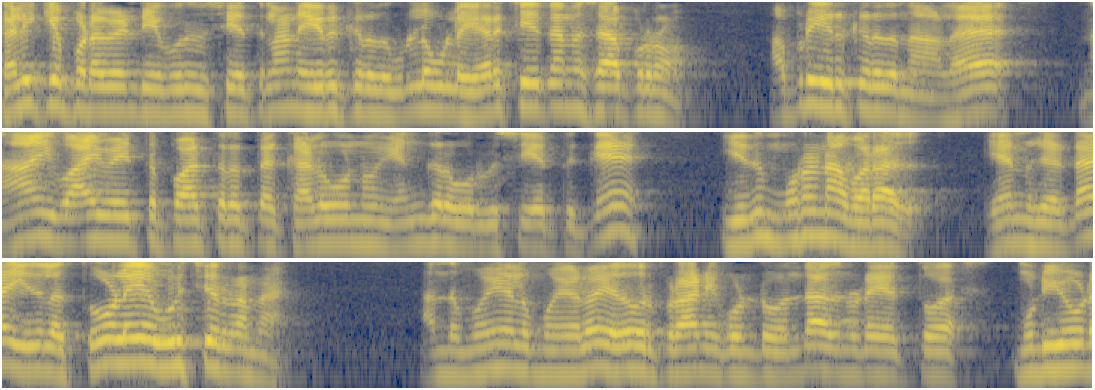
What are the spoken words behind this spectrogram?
கழிக்கப்பட வேண்டிய ஒரு விஷயத்தெலாம் இருக்கிறது. உள்ளே உள்ள இறைச்சியை தானே சாப்பிட்றோம். அப்படி இருக்கிறதுனால நாய் வாய் வைத்த பாத்திரத்தை கழுவணும் என்கிற ஒரு விஷயத்துக்கு இது முரணாக வராது. ஏன்னு கேட்டால் இதில் தோலையே உரிச்சிடுறோமே. அந்த முயல் முயலோ ஏதோ ஒரு பிராணி கொண்டு வந்தால் அதனுடைய தோ முடியோட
